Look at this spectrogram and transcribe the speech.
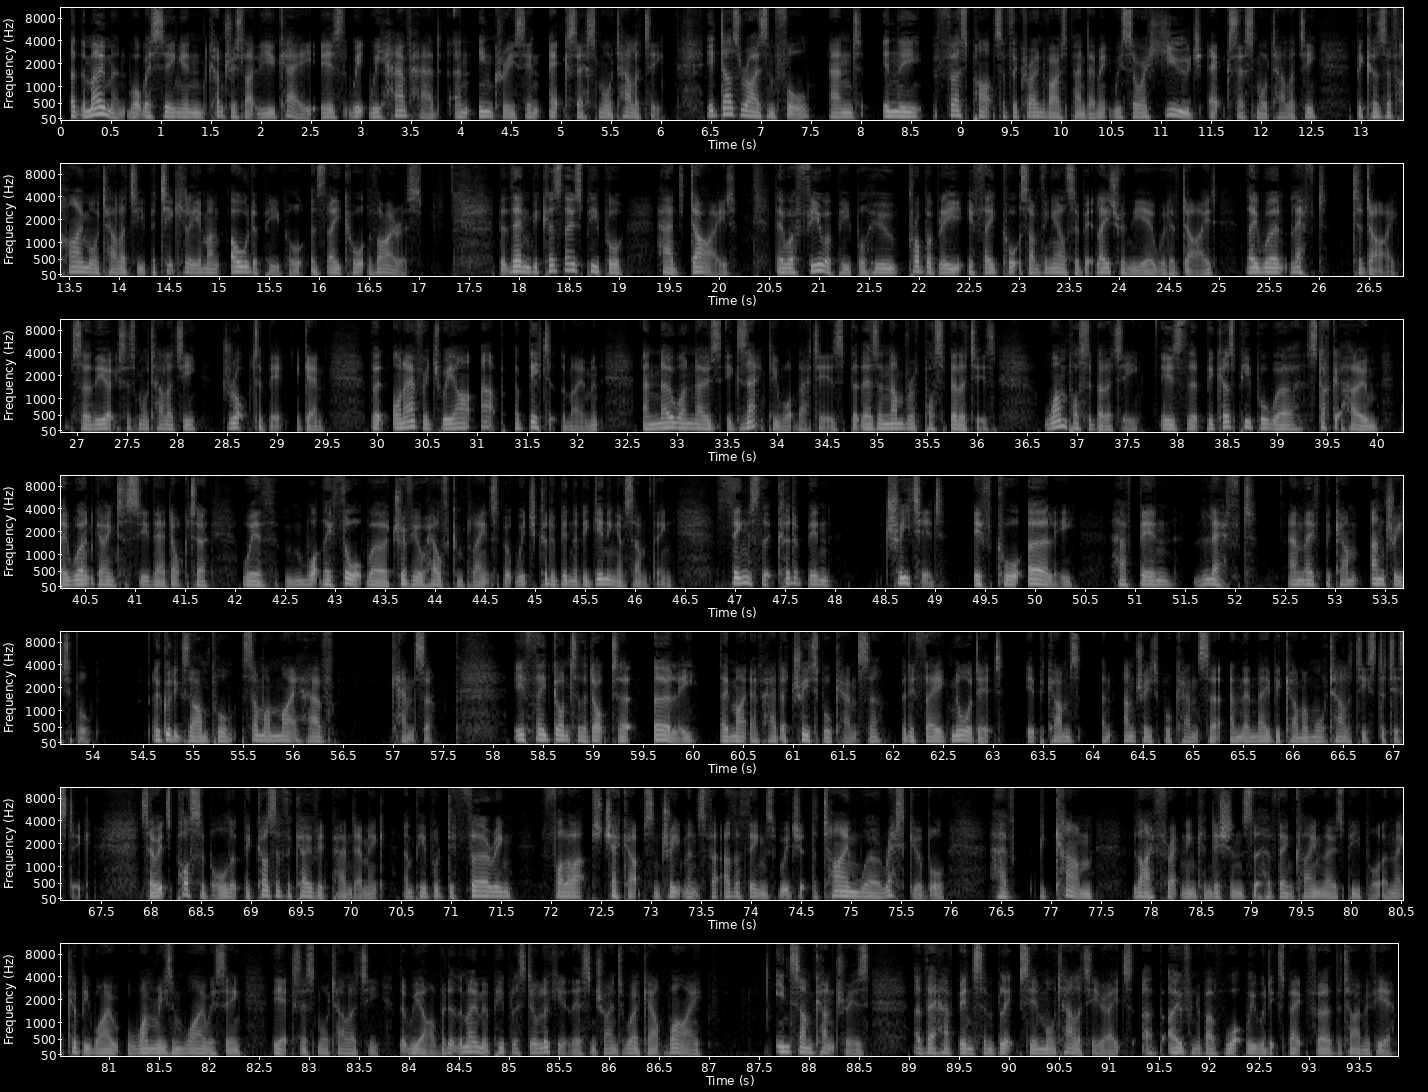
At the moment, what we're seeing in countries like the UK is that we, we have had an increase in excess mortality. It does rise and fall, and in the first parts of the coronavirus pandemic, we saw a huge excess mortality because of high mortality, particularly among older people as they caught the virus. But then, because those people had died, there were fewer people who probably, if they caught something else a bit later in the year, would have died. They weren't left to die. So the excess mortality dropped a bit again. But on average, we are up a bit at the moment, and no one knows exactly what that is, but there's a number of possibilities. One possibility is that because people were stuck at home, they weren't going to see their doctor with what they thought were trivial health complaints, but which could have been the beginning of something. Things that could have been treated if caught early have been left and they've become untreatable. A good example someone might have cancer if they'd gone to the doctor early, they might have had a treatable cancer, but if they ignored it, it becomes an untreatable cancer and then they become a mortality statistic. So it's possible that because of the COVID pandemic and people deferring follow ups, checkups, and treatments for other things which at the time were rescuable have become life threatening conditions that have then claimed those people. And that could be why one reason why we're seeing the excess mortality that we are. But at the moment, people are still looking at this and trying to work out why in some countries, uh, there have been some blips in mortality rates uh, over and above what we would expect for the time of year.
